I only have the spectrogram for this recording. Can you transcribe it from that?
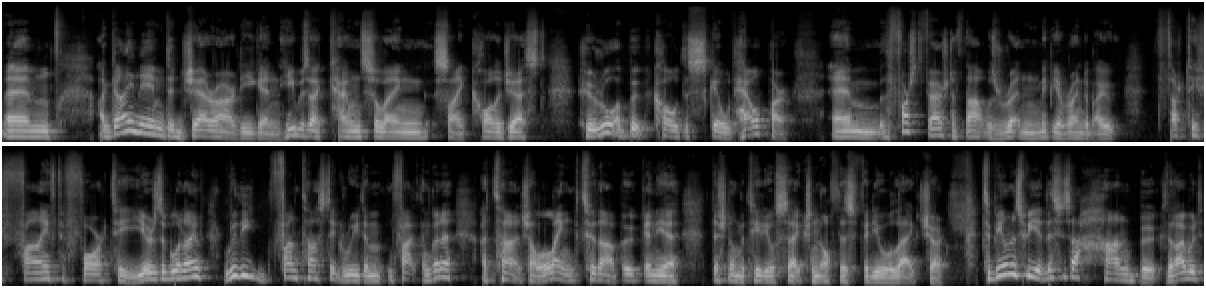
um, a guy named Gerard Egan. He was a counselling psychologist who wrote a book called The Skilled Helper. Um, the first version of that was written maybe around about 35 to 40 years ago now. Really fantastic read. In fact, I'm going to attach a link to that book in the additional material section of this video lecture. To be honest with you, this is a handbook that I would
